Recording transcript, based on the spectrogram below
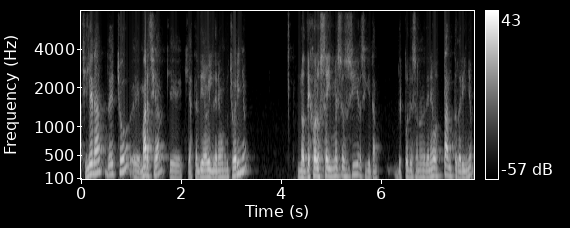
chilena, de hecho, eh, Marcia, que, hasta el día de hoy tenemos mucho cariño. Nos dejó los seis meses así, así que después de eso no le tenemos tanto cariño.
